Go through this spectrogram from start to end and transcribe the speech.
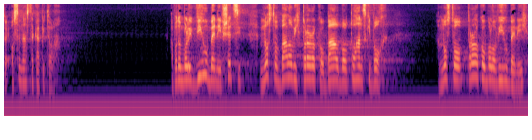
to je 18. kapitola. A potom boli vyhubení všetci, množstvo bálových prorokov. Bál bol pohanský boh. A množstvo prorokov bolo vyhubených.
